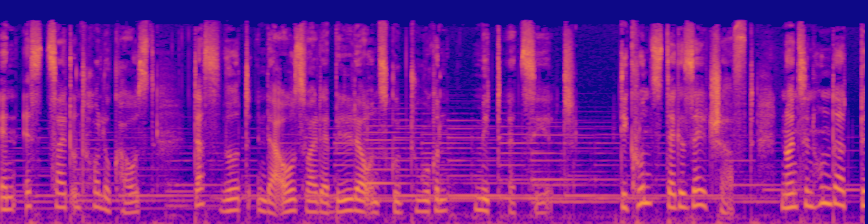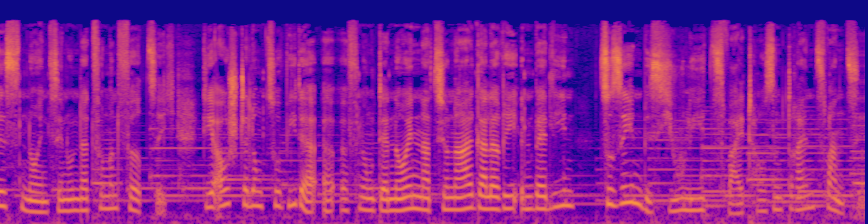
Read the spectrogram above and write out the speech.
NS-Zeit und Holocaust. Das wird in der Auswahl der Bilder und Skulpturen miterzählt. Die Kunst der Gesellschaft 1900 bis 1945. Die Ausstellung zur Wiedereröffnung der neuen Nationalgalerie in Berlin zu sehen bis Juli 2023.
